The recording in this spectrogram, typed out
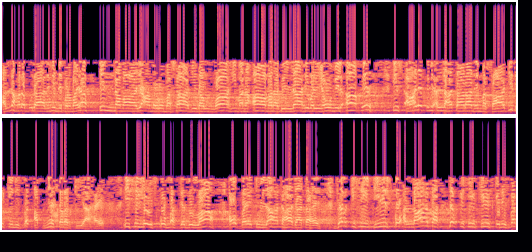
اللہ رب العالمین نے فرمایا ان نما یامر مساجد اللہ من آمن باللہ والیوم الاخر اس آیت میں اللہ تعالیٰ نے مساجد کی نسبت اپنے طرف کیا ہے۔ اس لیے اس کو مسجد اللہ اور بیت اللہ کہا جاتا ہے۔ جب کسی چیز کو اللہ کا، جب کسی چیز کی نسبت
